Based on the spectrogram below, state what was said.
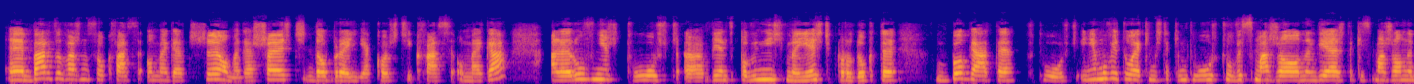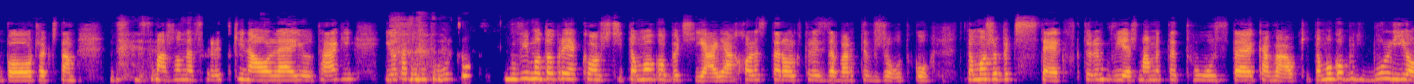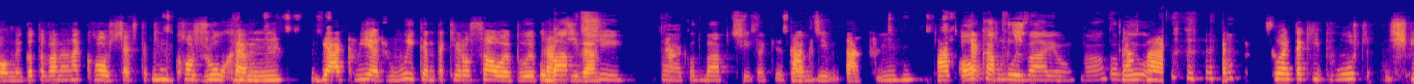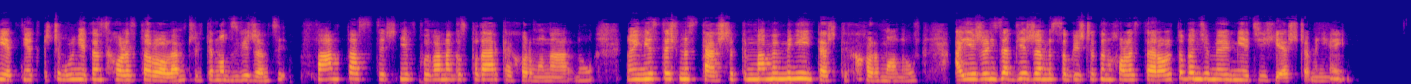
E, bardzo ważne są kwasy omega-3, omega-6, dobrej jakości kwasy omega, ale również tłuszcz, więc powinniśmy jeść produkty bogate w tłuszcz. I nie mówię tu o jakimś takim tłuszczu wysmażonym, wiesz, taki smażony boczek, czy tam smażone frytki na oleju, tak? I, i o takim tłuszczu, Mówimy o dobrej jakości. To mogą być jaja, cholesterol, który jest zawarty w żółtku. To może być stek, w którym wiesz, mamy te tłuste kawałki. To mogą być buliony gotowane na kościach z takim mm. kożuchem. Mm. Jak wiesz, w weekend takie rosoły były U prawdziwe. Babci. Tak, od babci takie tak, prawdziwe. Tak, mhm. tak. Oka tak, pływają. No, to tak, było. Tak. Słuchaj, taki tłuszcz świetnie, szczególnie ten z cholesterolem, czyli ten odzwierzęcy, fantastycznie wpływa na gospodarkę hormonalną. No im jesteśmy starszy, tym mamy mniej też tych hormonów. A jeżeli zabierzemy sobie jeszcze ten cholesterol, to będziemy mieć ich jeszcze mniej.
